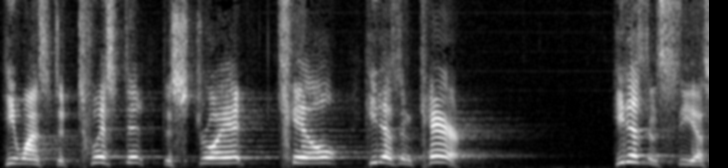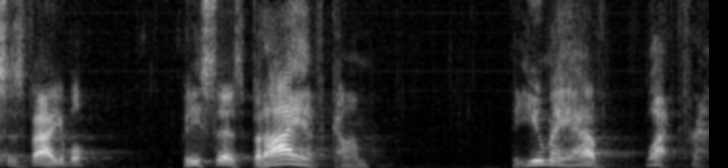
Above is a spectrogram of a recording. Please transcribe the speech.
He wants to twist it, destroy it, kill. He doesn't care. He doesn't see us as valuable. But he says, But I have come that you may have what, friends?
